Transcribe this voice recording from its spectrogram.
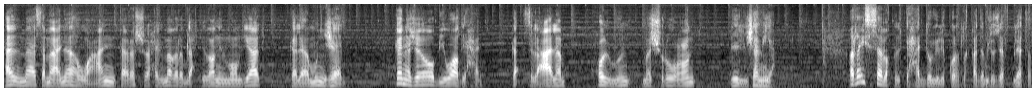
هل ما سمعناه عن ترشح المغرب لاحتضان المونديال؟ كلام جاد. كان جوابي واضحا كأس العالم حلم مشروع للجميع. الرئيس السابق للاتحاد الدولي لكرة القدم جوزيف بلاتر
